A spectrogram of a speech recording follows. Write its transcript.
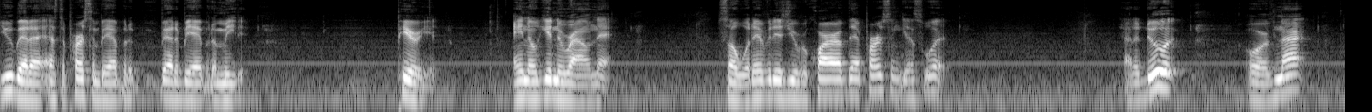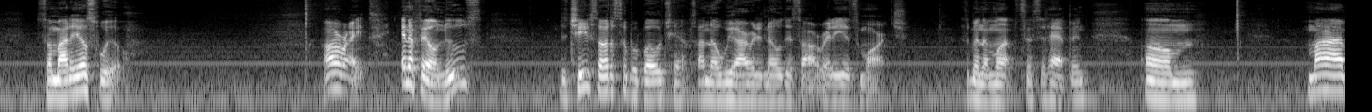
you better, as the person, be able to better be able to meet it. Period. Ain't no getting around that. So whatever it is you require of that person, guess what? Got to do it, or if not, somebody else will. All right, NFL news. The Chiefs are the Super Bowl champs. I know we already know this already. It's March. It's been a month since it happened. Um, my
